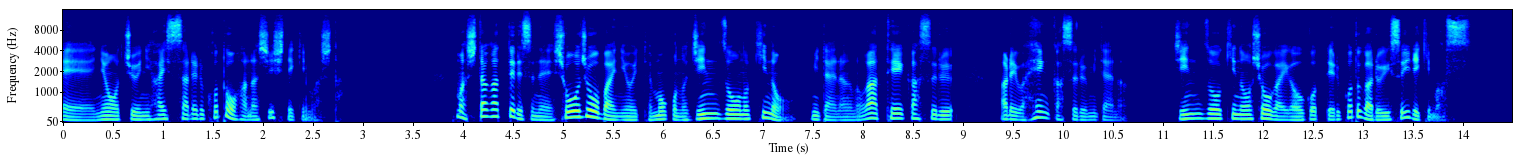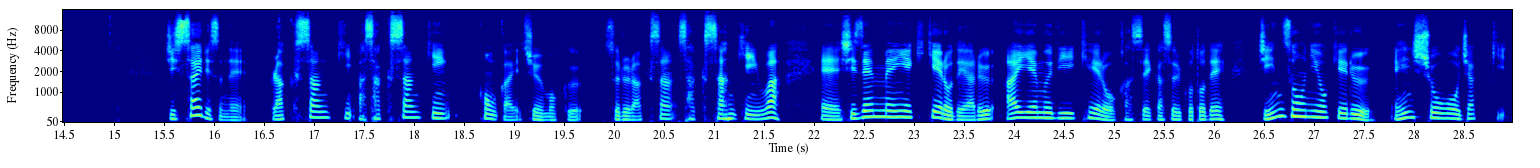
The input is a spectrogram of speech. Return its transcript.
えー、尿中に排出されることをお話ししてきました。まあ、従ってですね、症状媒においてもこの腎臓の機能みたいなのが低下する、あるいは変化するみたいな腎臓機能障害が起こっていることが類推できます。実際ですね、酪酸菌、あ、酢酸菌、今回注目する酪酸酢酸菌は、えー、自然免疫経路である IMD 経路を活性化することで腎臓における炎症を弱気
